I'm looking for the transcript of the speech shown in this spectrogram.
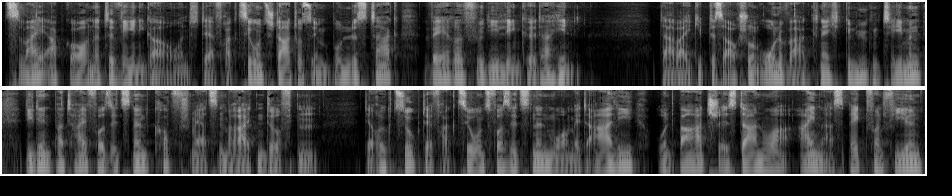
Zwei Abgeordnete weniger und der Fraktionsstatus im Bundestag wäre für die Linke dahin. Dabei gibt es auch schon ohne Wagenknecht genügend Themen, die den Parteivorsitzenden Kopfschmerzen bereiten dürften. Der Rückzug der Fraktionsvorsitzenden Mohamed Ali und Bartsch ist da nur ein Aspekt von vielen,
